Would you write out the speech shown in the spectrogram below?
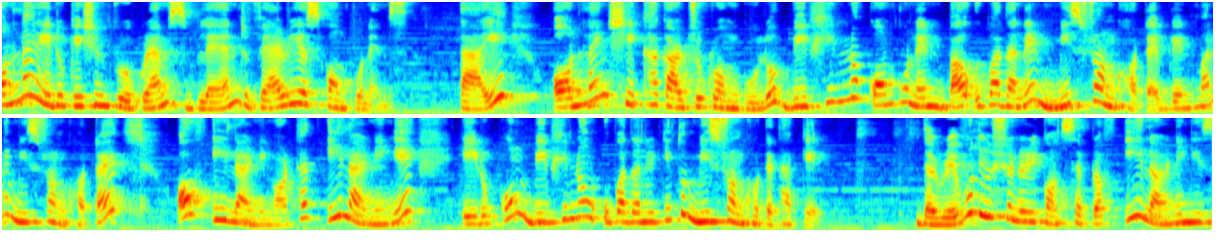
online education programmes blend various components তাই অনলাইন শিক্ষা কার্যক্রমগুলো বিভিন্ন কম্পোনেন্ট বা উপাদানের মিশ্রণ ঘটায়। ব্লেন্ড মানে মিশ্রণ ঘটায় অফ ই লার্নিং অর্থাৎ ই লার্নিংয়ে এরকম বিভিন্ন উপাদানের কিন্তু মিশ্রণ ঘটে থাকে। The revolutionary concept of e learning is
